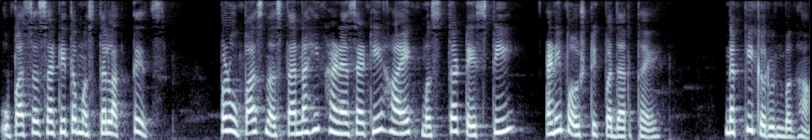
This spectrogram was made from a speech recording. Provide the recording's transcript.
उपासासाठी तर मस्त लागतेच पण उपास नसतानाही खाण्यासाठी हा एक मस्त टेस्टी आणि पौष्टिक पदार्थ आहे. नक्की करून बघा.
